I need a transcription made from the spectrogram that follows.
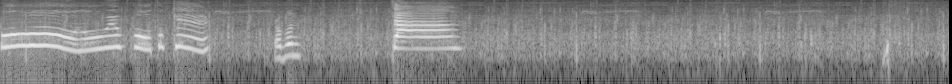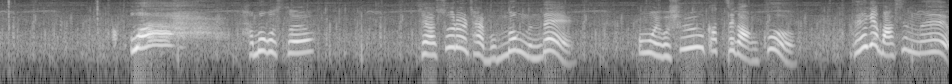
오, 너무 예뻐. 어떡해. 여러분, 짠! 와, 다 먹었어요. 제가 술을 잘 못 먹는데, 어머, 이거 술 같지가 않고 되게 맛있는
